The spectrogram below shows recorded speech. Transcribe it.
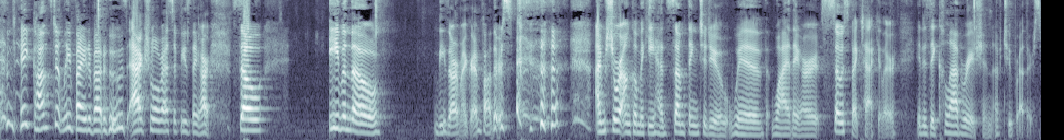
and they constantly fight about whose actual recipes they are. So, even though these are my grandfather's, I'm sure Uncle Mickey had something to do with why they are so spectacular. It is a collaboration of two brothers.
